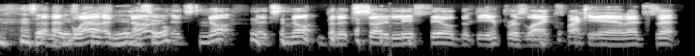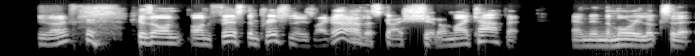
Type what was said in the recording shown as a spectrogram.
Uh, well, no, it's not. It's not. but it's so left field that the emperor's like, "Fuck yeah, that's it," you know. Because on on first impression, he's like, "Ah, oh, this guy shit on my carpet," and then the more he looks at it,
